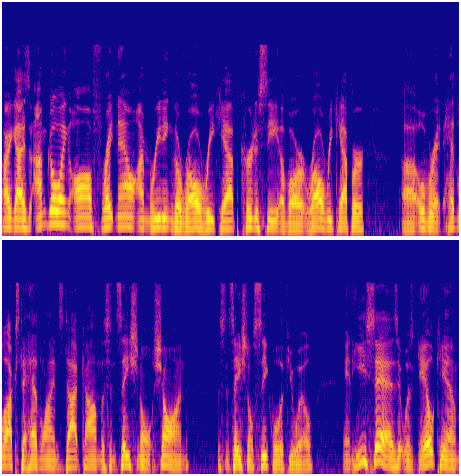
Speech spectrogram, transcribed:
All right, guys, I'm going off right now. I'm reading the Raw recap, courtesy of our Raw recapper uh, over at headlockstoheadlines.com, the sensational Sean, the sensational sequel, if you will. And he says it was Gail Kim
